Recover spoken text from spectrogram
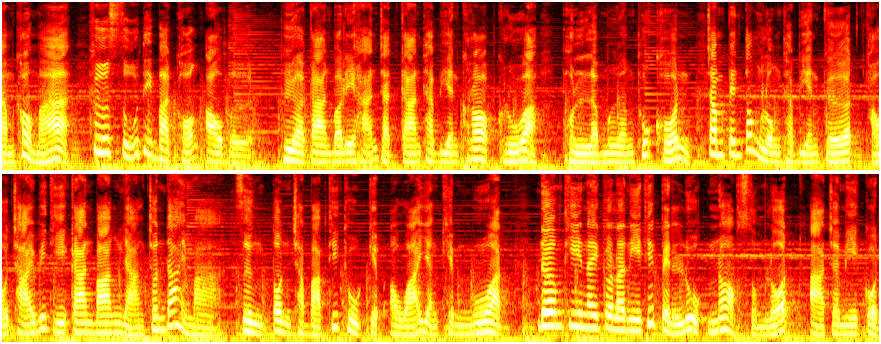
นำเข้ามา คือสูติบัตรของอัลเบิร์ต เพื่อการบริหารจัดการทะเบียนครอบครัวพลเมืองทุกคนจำเป็นต้องลงทะเบียนเกิด เขาใช้วิธีการบางอย่างจนได้มา ซึ่งต้นฉบับที่ถูกเก็บเอาไว้อย่างเข้มงวด เดิมทีในกรณีที่เป็นลูกนอกสมรส อาจจะมีกฎ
